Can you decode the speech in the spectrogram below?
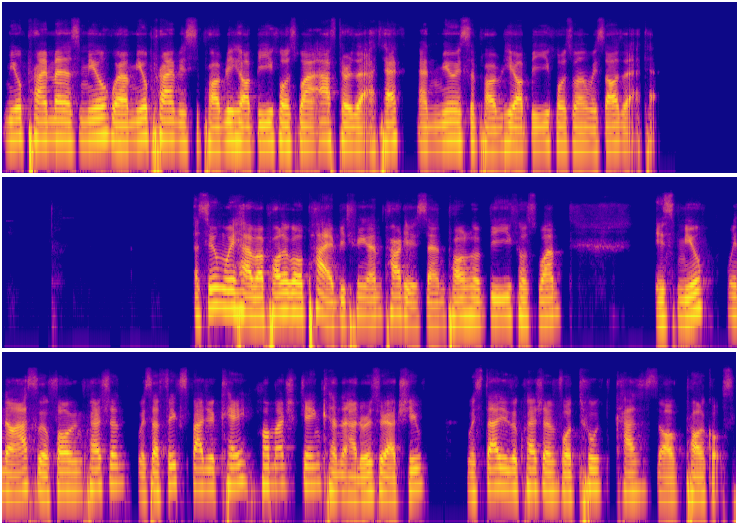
mu prime minus mu, where mu prime is the probability of b equals 1 after the attack, and mu is the probability of b equals 1 without the attack. Assume we have a protocol pi between n parties and protocol b equals 1 is mu. We now ask the following question. With a fixed budget k, how much gain can the adversary achieve? We study the question for two classes of protocols.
